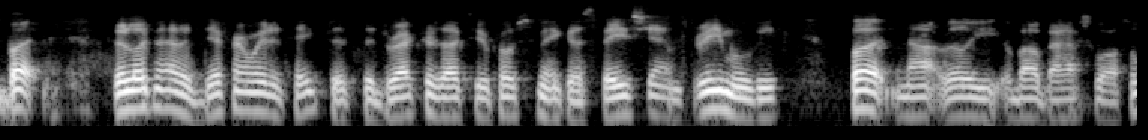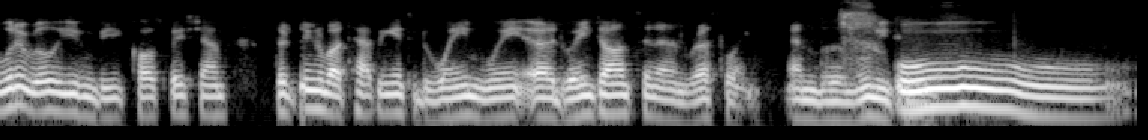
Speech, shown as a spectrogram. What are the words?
But they're looking at a different way to take this. The director's actually approached to make a Space Jam 3 movie, but not really about basketball. So would it really even be called Space Jam? They're thinking about tapping into Dwayne Wayne, uh, Dwayne Johnson and wrestling and the Looney Tunes. Ooh.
